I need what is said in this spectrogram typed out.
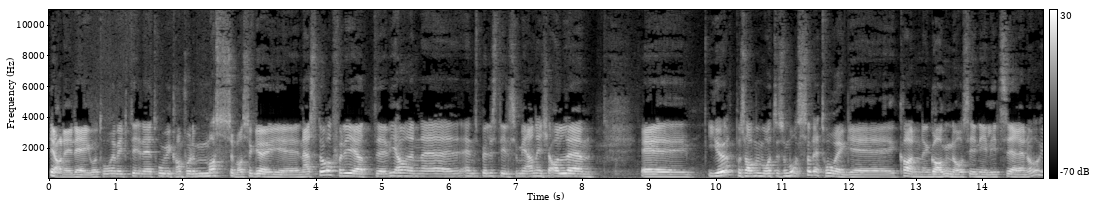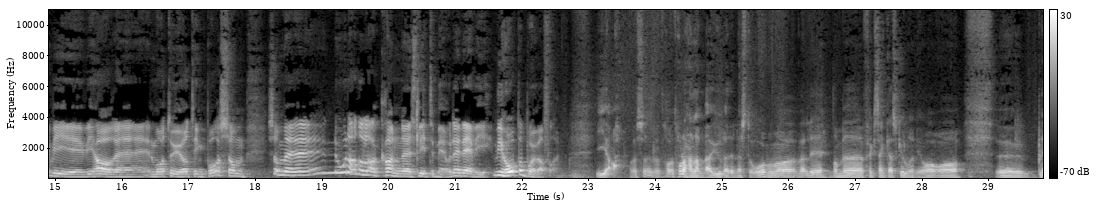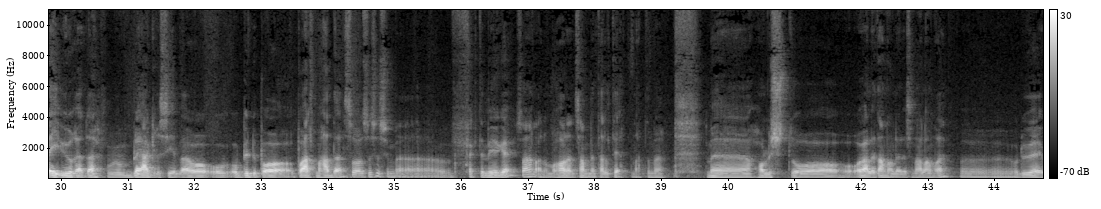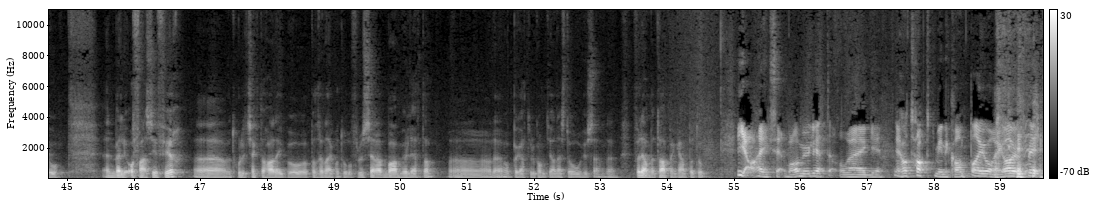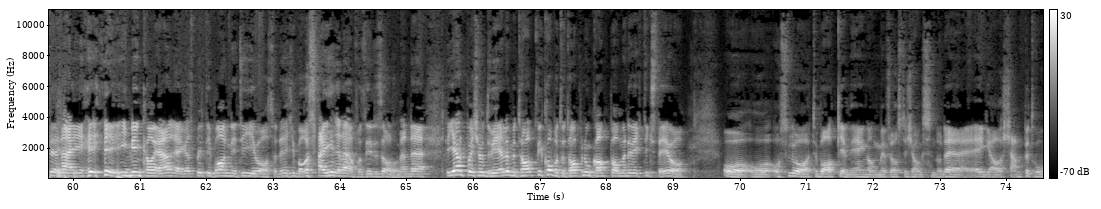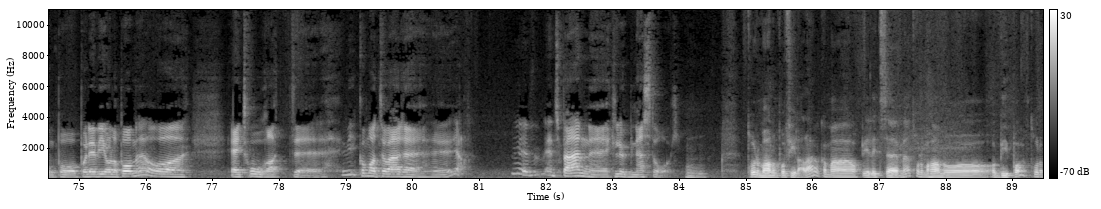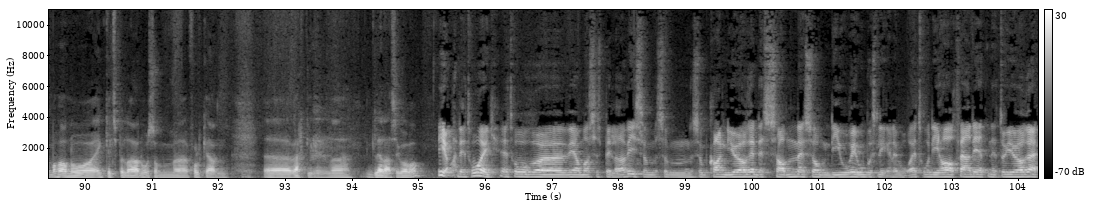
Ja, det er det jeg tror er viktig. Jeg tror vi kan få det masse masse gøy eh, neste år. Fordi at eh, vi har en, eh, en spillestil som gjerne ikke alle eh, gjør på samme måte som oss. Og det tror jeg kan gagne oss inn i Eliteserien òg. Vi, vi, har en måte å gjøre ting på som, som noen andre lag kan slite med. Og det er det vi, vi håper på, i hvert fall. Ja. Altså, jeg, tror, jeg, tror, det handler om å være uredde neste år. Vi var veldig, når vi fikk senka skuldrene i år og uh, ble uredde, ble aggressive og, og, og bydde på, på, alt vi hadde, så, så syns jeg vi fikk det mye gøy. Så handler det om å ha den samme mentaliteten. At vi, vi har lyst til å, å, være litt annerledes enn alle andre. Uh, og du er jo en veldig offensiv fyr. Uh, utrolig kjekt å ha deg på, på trenerkontoret, for du ser bare muligheter. Uh, det håper jeg at du kommer til å gjøre neste år i huset. For det har vi taper en kamp på to. Ja, jeg ser bare muligheter. Og jeg, jeg, har tapt mine kamper i år. Jeg har jo spilt Nei, i min karriere. Jeg har spilt i Brann i ti år, så det er ikke bare seire der, for å si det sånn. Men uh, det hjelper ikke å dvele med tap. Vi kommer til å tape noen kamper, men det viktigste er å og, og, slå tilbake med en gang med første sjansen. Og det, jeg har kjempetroen på, på, det vi holder på med. Og jeg tror at uh, vi kommer til å være uh, ja, en spennende klubb neste år òg. Mm. Tror du vi har noen profiler der å komme opp i litt med? Tror du vi har noe å by på? Tror du vi har noen enkeltspillere, noe som uh, folk kan virkelig glede seg over? Ja, det tror jeg. Jeg tror uh, vi har masse spillere vi som, som, som, kan gjøre det samme som de gjorde i Obos-liganivået. Jeg tror de har ferdighetene til å gjøre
